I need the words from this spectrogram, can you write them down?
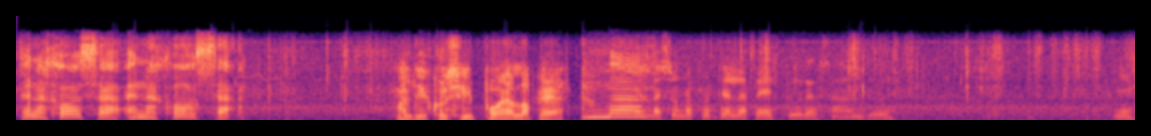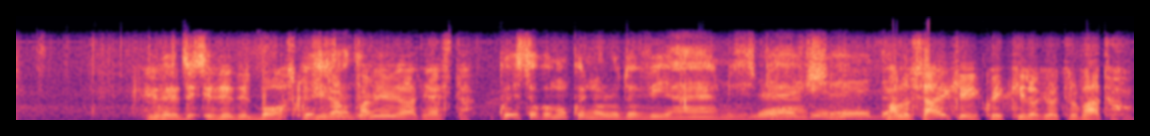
È una cosa, è una cosa... Ma di così poi all'aperto. Eh, Ma... ma sono proprio all'aperto ora, Sandro. eh. Eh. Il re, Questi- il re del bosco, dei- vedere la testa. Questo comunque non lo do via, eh, mi dispiace. vedo. Ma lo sai che quel chilo che ho trovato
